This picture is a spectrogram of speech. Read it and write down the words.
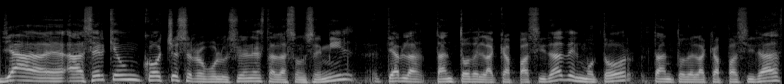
Ya, eh, hacer que un coche se revolucione hasta las 11.000 te habla tanto de la capacidad del motor, tanto de la capacidad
